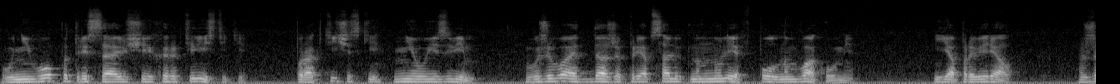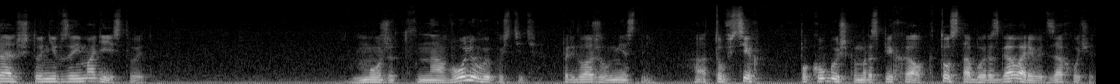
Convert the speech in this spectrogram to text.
У него потрясающие характеристики, практически неуязвим, выживает даже при абсолютном нуле в полном вакууме. Я проверял. Жаль, что не взаимодействует. «Может, на волю выпустить?» – предложил местный. «А то всех по кубышкам распихал. Кто с тобой разговаривать захочет?»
